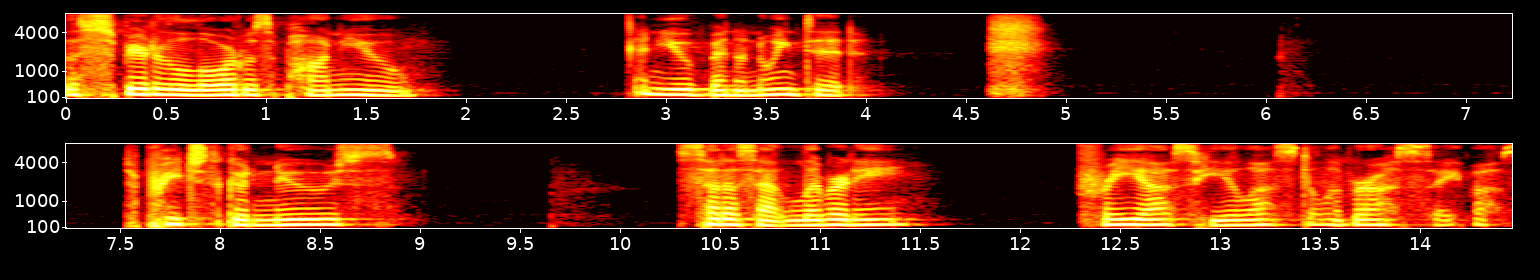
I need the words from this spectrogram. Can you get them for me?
The Spirit of the Lord was upon you, and you've been anointed to preach the good news, set us at liberty, free us, heal us, deliver us, save us.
